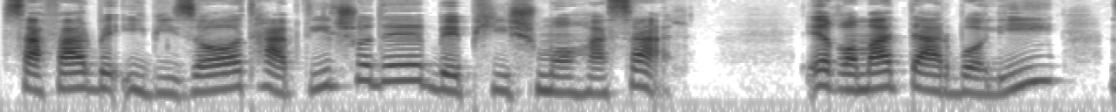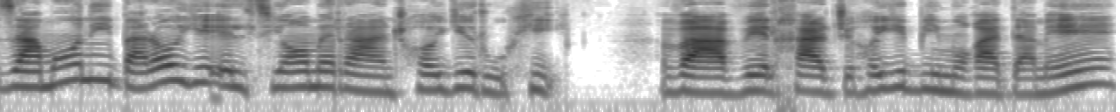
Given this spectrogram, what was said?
سفر به ایبیزا تبدیل شده به پیش ماحصل. اقامت در بالی زمانی برای التیام رنجهای روحی و ولخرجی های بی مقدمه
